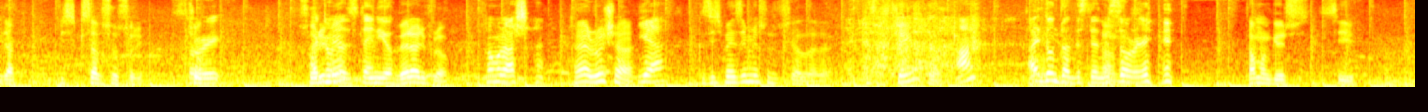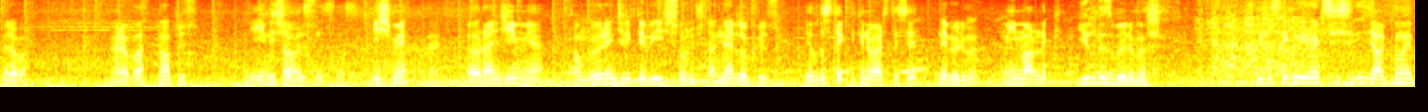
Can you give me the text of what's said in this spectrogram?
Bir dakika. Bir kısa bir soru sorayım. Sorry, I Sorayım don't understand you. Where are you from? From Russia. He Rusya. Yeah. Kız hiç benzemiyorsunuz Rusyalılara. Hiç Türkçen yok mu? Huh? I don't understand you. Tamam. Sorry. Tamam görüşürüz. See you. Merhaba. Merhaba. Ne yapıyorsun? İyiyim iş sağ yapıyorsun? İş mi? Öğrenciyim ya. Tamam öğrencilikte bir iş sonuçta. Nerede okuyorsun? Yıldız Teknik Üniversitesi Ne bölümü? mimarlık. Yıldız bölümü. Yıldız Teknik Üniversitesi deyince aklıma hep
